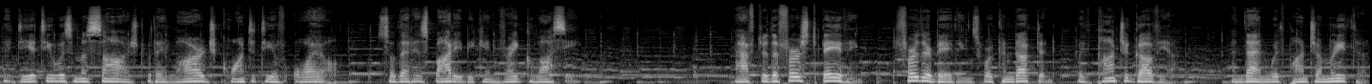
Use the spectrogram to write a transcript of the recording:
the deity was massaged with a large quantity of oil so that his body became very glossy. After the first bathing, further bathings were conducted with Panchagavya and then with Panchamrita.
